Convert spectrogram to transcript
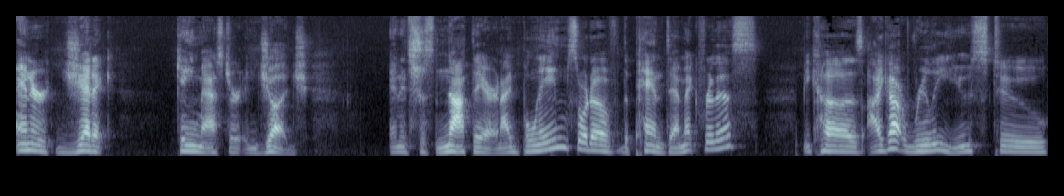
energetic game master and judge, and it's just not there. And I blame sort of the pandemic for this because I got really used to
